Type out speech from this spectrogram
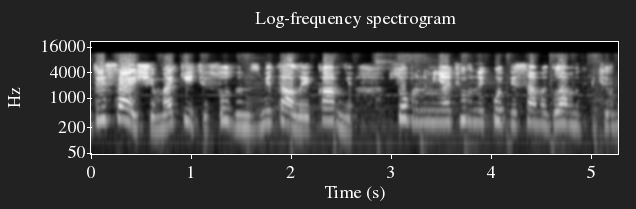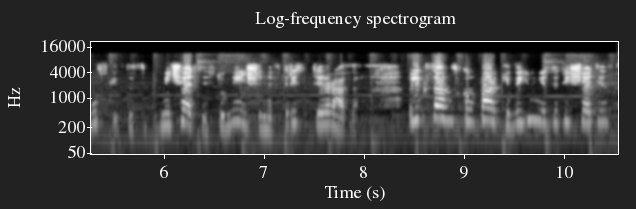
потрясающем макете, созданном из металла и камня, собраны миниатюрные копии самых главных петербургских достопримечательностей, уменьшены в 33 раза. В Александровском парке в июне 2011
